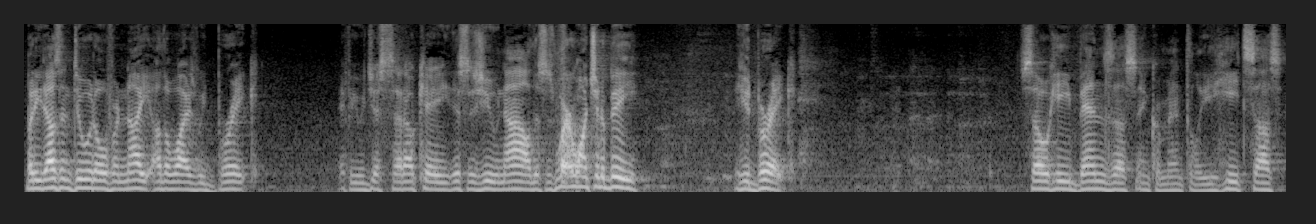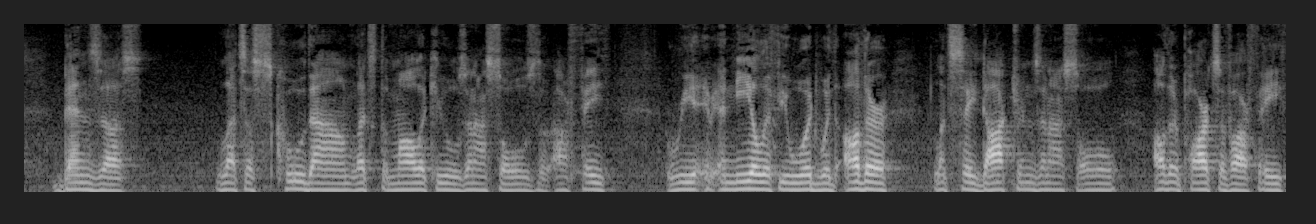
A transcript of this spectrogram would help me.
But He doesn't do it overnight, otherwise, we'd break. If He would just said, okay, this is you now, this is where I want you to be, you'd break. So He bends us incrementally, He heats us, bends us, lets us cool down, lets the molecules in our souls, our faith, re- anneal, if you would, with other, let's say, doctrines in our soul, other parts of our faith,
